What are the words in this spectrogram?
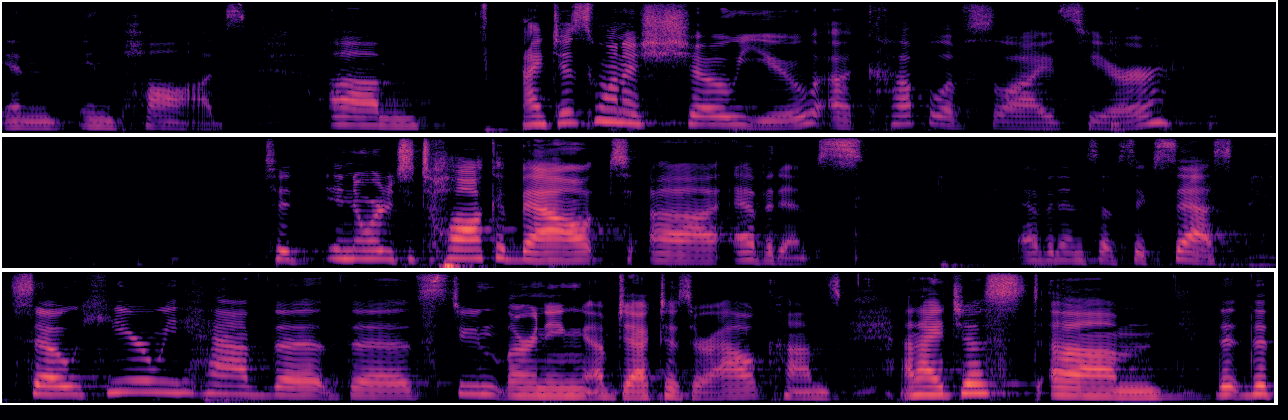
in, in pods. Um, I just want to show you a couple of slides here to, in order to talk about uh, evidence, evidence of success. So here we have the, the student learning objectives or outcomes. And I just, um, the, the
